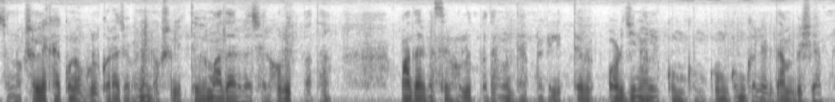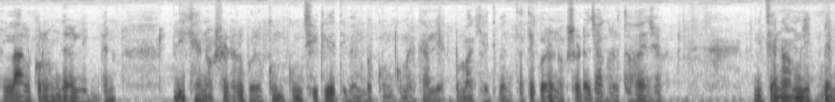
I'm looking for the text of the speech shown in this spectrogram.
সো নকশা লেখায় কোনো ভুল করা যাবে না। নকশা লিখতে হবে মাদার গাছের হলুদ পাতা। মাদার গাছের হলুদ পাতার মধ্যে আপনাকে লিখতে হবে অরিজিনাল কুমকুম। কুমকুম কালির দাম বেশি। আপনি লাল কলম দ্বারা লিখবেন। লিখে নকশাটার উপরে কুমকুম ছিটিয়ে দিবেন বা কুমকুমের কালি একটু মাখিয়ে দিবেন। তাতে করে নকশাটা জাগ্রত হয়ে যাবে। নিচে নাম লিখবেন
